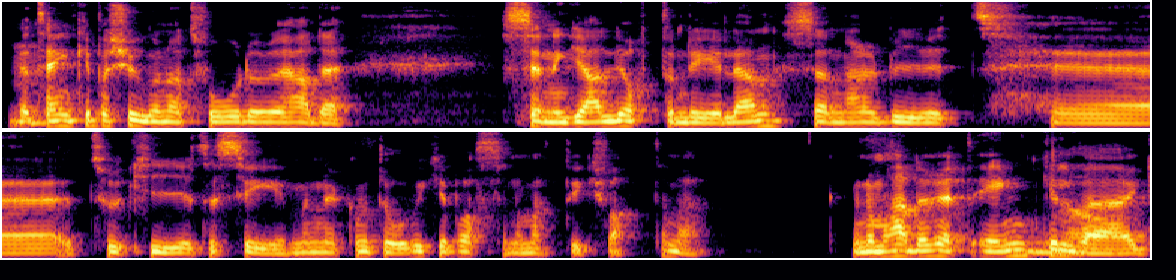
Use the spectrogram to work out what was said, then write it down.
Jag tänker på 2002 då vi hade Senegal i åttondelen. Sen har det blivit eh, Turkiet i semin. Jag kommer inte ihåg vilka brassar de mötte i kvarten där. Men de hade rätt enkel Ja. väg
